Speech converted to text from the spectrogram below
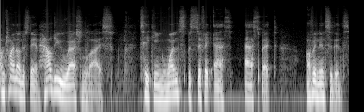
I'm trying to understand how do you rationalize taking one specific as, aspect of an incident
